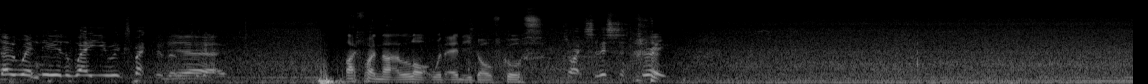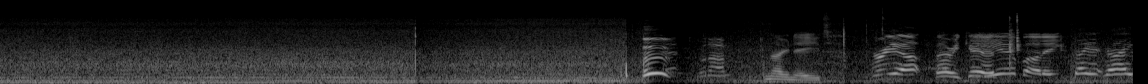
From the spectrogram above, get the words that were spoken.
nowhere near the way you expected them Yeah. to go. I find that a lot with any golf course. Right, so this is a three. Boom. Well done. No need. Three up. Very good. Yeah, buddy. Say it, Ray.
